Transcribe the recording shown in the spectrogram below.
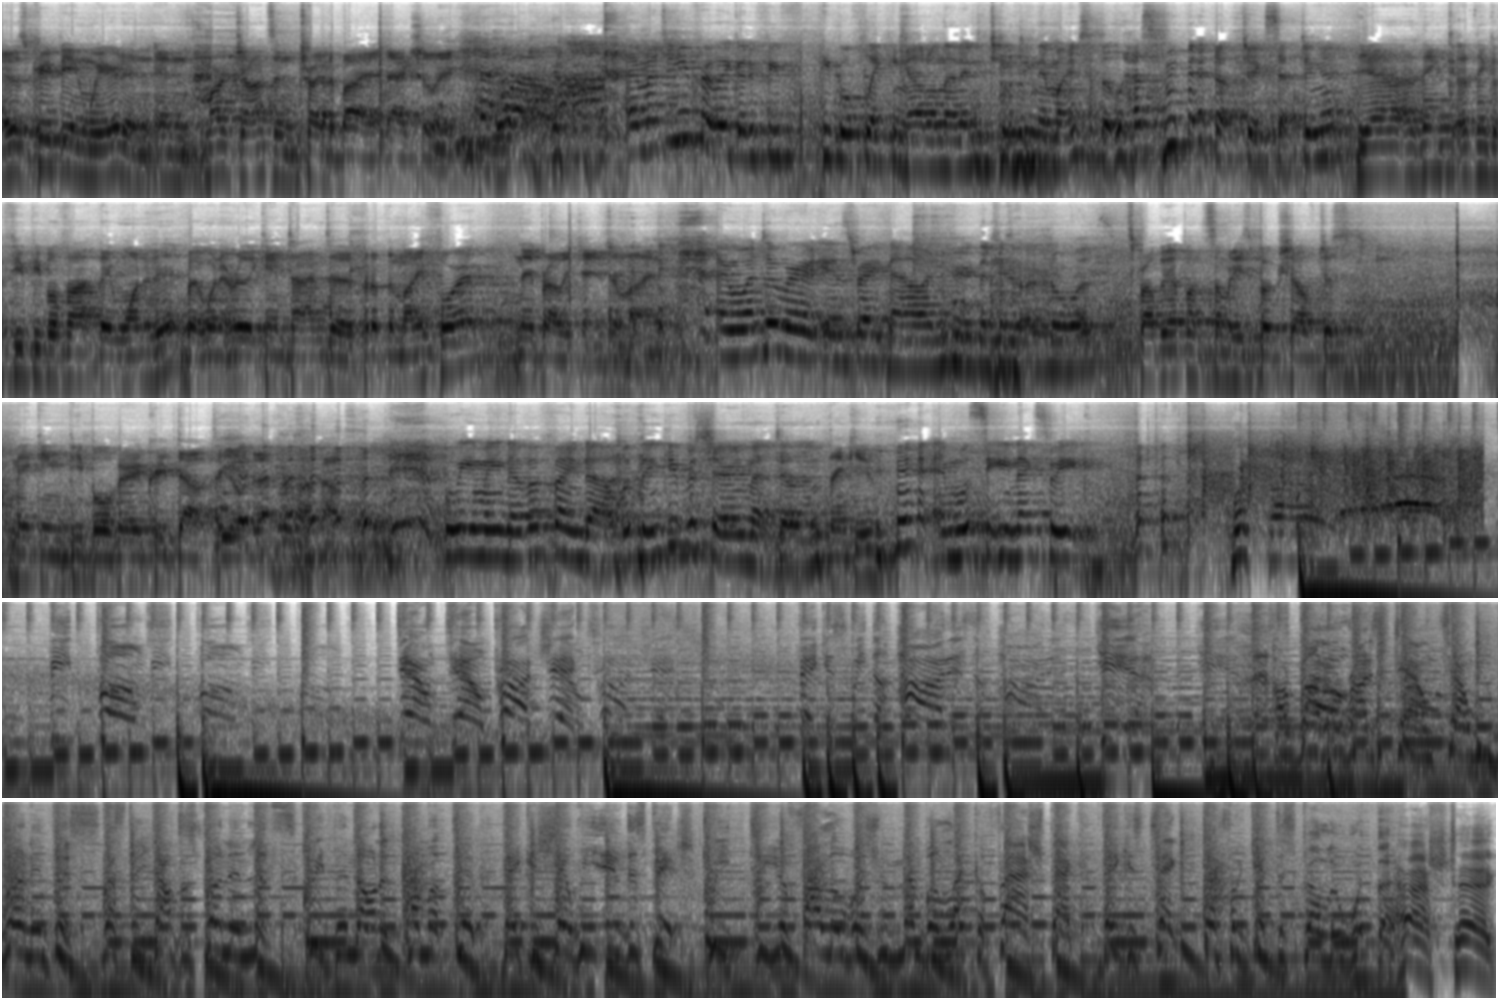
it was creepy and weird, and, and Mark Johnson tried to buy it actually. I imagine you probably got a few people flaking out on that and changing their minds at the last minute after accepting it. Yeah, I think I think a few people thought they wanted it, but when it really came time to put up the money for it, they probably changed their mind. I wonder where it is right now and who the new owner was. It's probably up on somebody's bookshelf, just making people very creeped out to go to that person's house. We may never find out, but thank you for sharing that, Dylan. Thank you. and we'll see you next week. like a flashback. Vegas tech. Don't forget to spell it with the hashtag.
